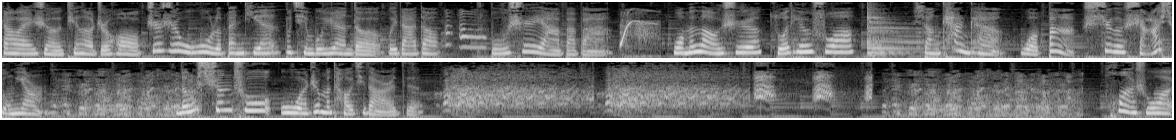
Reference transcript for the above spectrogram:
大外甥听了之后支支吾吾了半天，不情不愿的回答道：“不是呀，爸爸，我们老师昨天说，想看看我爸是个啥熊样，能生出我这么淘气的儿子。”话说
